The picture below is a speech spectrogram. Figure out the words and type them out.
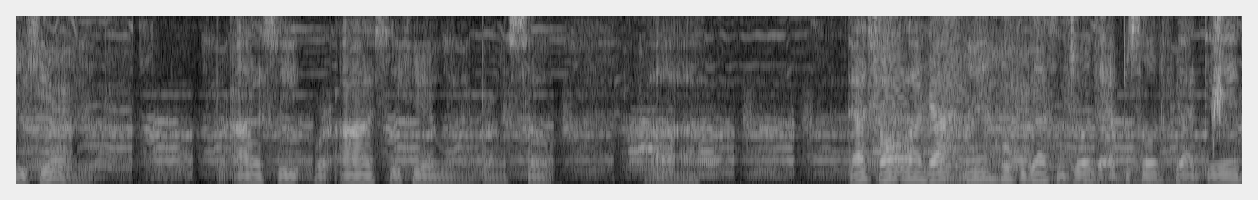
we here with it. We're honestly, we're honestly here with it, bro. So, uh, that's all I got, man. Hope you guys enjoyed the episode. If y'all did,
